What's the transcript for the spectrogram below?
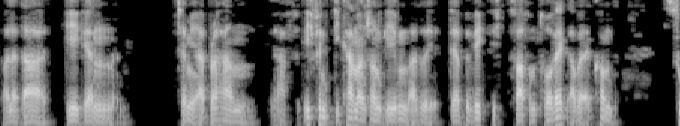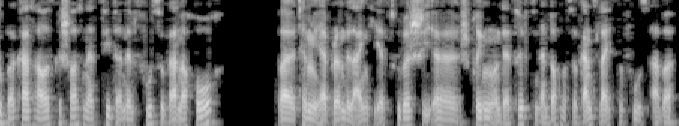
weil er da gegen Tammy Abraham, ja, ich finde, die kann man schon geben. Also der bewegt sich zwar vom Tor weg, aber er kommt super krass rausgeschossen. Er zieht dann den Fuß sogar noch hoch weil Tammy Abram will eigentlich erst drüber äh, springen und er trifft ihn dann doch noch so ganz leicht am Fuß, aber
